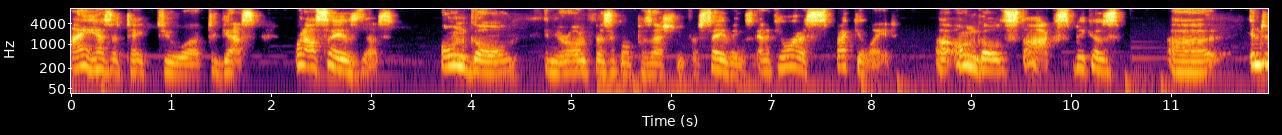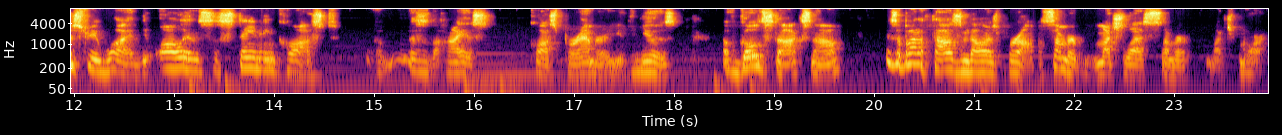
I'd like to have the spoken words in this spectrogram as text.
I hesitate to uh, to guess. What I'll say is this: own gold in your own physical possession for savings, and if you want to speculate, uh, own gold stocks because uh, industry-wide, the all-in sustaining cost. Um, this is the highest cost parameter you can use of gold stocks now is about $1,000 per ounce. Some are much less, some are much more,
